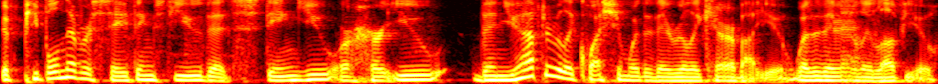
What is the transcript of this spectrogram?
if people never say things to you that sting you or hurt you, then you have to really question whether they really care about you, whether they really love you,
